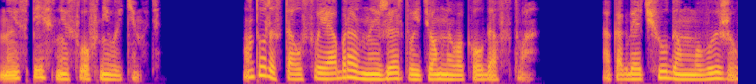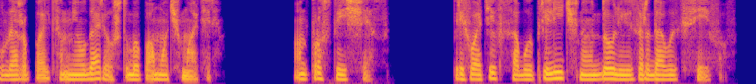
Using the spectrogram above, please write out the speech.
но из песни слов не выкинуть. Он тоже стал своеобразной жертвой темного колдовства. А когда чудом выжил, даже пальцем не ударил, чтобы помочь матери. Он просто исчез, прихватив с собой приличную долю из родовых сейфов.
